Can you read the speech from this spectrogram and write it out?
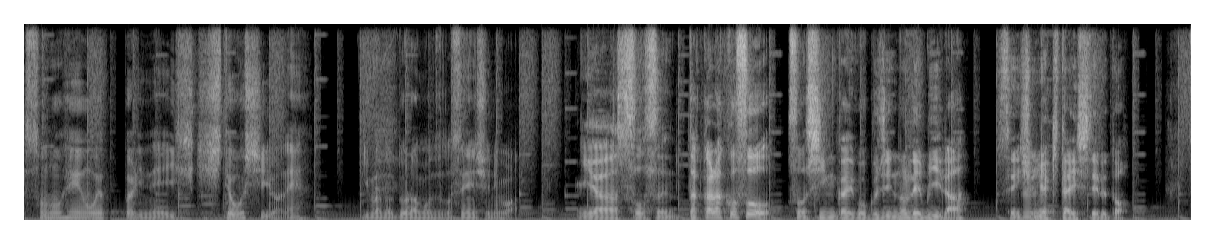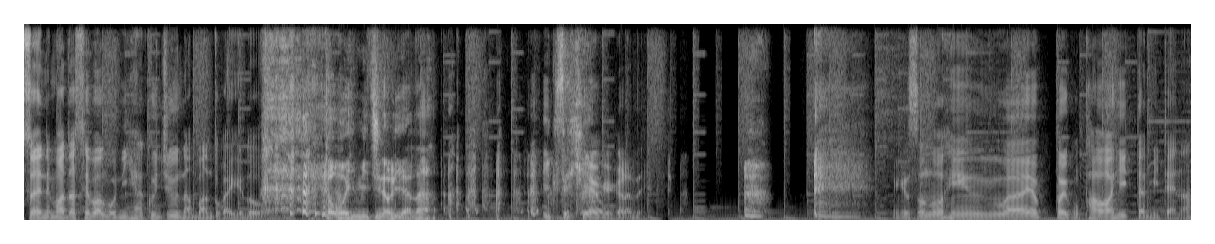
その辺をやっぱりね、意識してほしいよね。今のドラゴンズの選手には。いやー、そうですね。だからこそ、その新外国人のレビーラ選手には期待してると。そうやね、まだ背番号210何番とかやけど、遠い道のりやな。育成契約やからね。だけどその辺はやっぱりこうパワーヒッターみたいな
